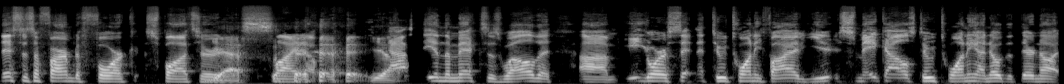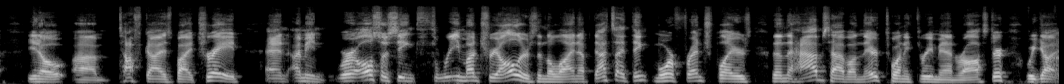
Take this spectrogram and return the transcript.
This is a farm to fork sponsored yes. lineup. yeah. Nasty in the mix as well. That um, Igor sitting at 225, Smejkal's 220. I know that they're not, you know, um, tough guys by trade, and I mean, we're also seeing three Montrealers in the lineup. That's, I think, more French players than the Habs have on their 23 man roster. We got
